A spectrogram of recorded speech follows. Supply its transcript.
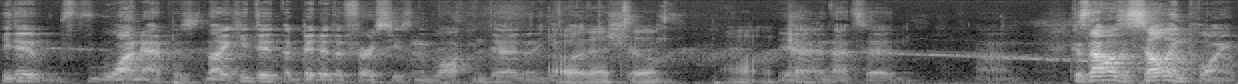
He did one episode, like he did a bit of the first season of Walking Dead, and he Oh, left the that's show. it. Oh, okay. Yeah, and that's it. Um, because that was a selling point.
